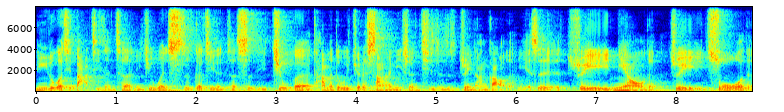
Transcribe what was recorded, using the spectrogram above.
你如果去打计程车，你去问十个计程车司机，九个他们都会觉得上海女生其实是最难搞的，也是最喵的、最作的。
